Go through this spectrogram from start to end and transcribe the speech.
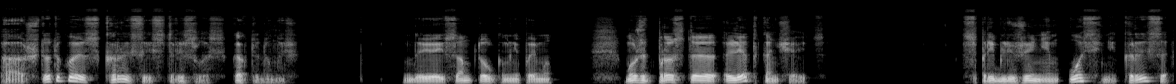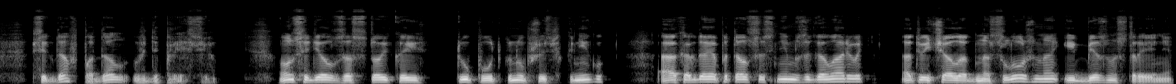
а что такое с крысой стряслось? Как ты думаешь? — Да я и сам толком не пойму. Может, просто лет кончается? С приближением осени крыса всегда впадал в депрессию. Он сидел за стойкой, тупо уткнувшись в книгу, а когда я пытался с ним заговаривать, отвечал односложно и без настроения.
